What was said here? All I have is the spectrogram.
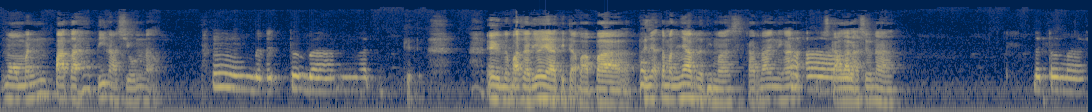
momen patah hati nasional Hmm, betul banget. eh untuk Mas Aryo ya tidak apa-apa banyak temennya berarti Mas karena ini kan Uh-uh. skala nasional Betul mas.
